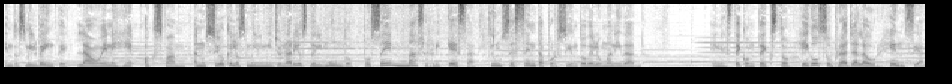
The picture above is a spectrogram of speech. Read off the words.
En 2020, la ONG Oxfam anunció que los mil millonarios del mundo poseen más riqueza que un 60% de la humanidad. En este contexto, Hegel subraya la urgencia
